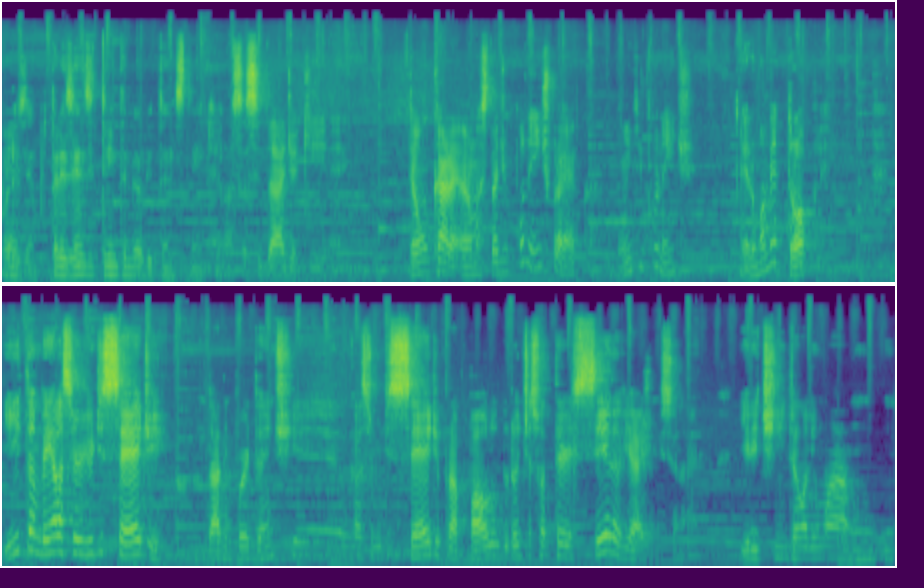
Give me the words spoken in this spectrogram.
por é. exemplo. 330 mil habitantes tem aqui. É, nossa cidade aqui, né? Então, cara, era uma cidade imponente pra época. Muito imponente. Era uma metrópole. E também ela serviu de sede. Um dado importante é ela serviu de sede para Paulo durante a sua terceira viagem missionária. E ele tinha então ali uma, um,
